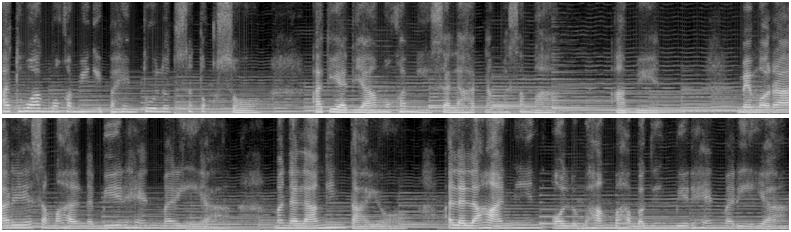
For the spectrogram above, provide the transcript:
at huwag mo kaming ipahintulot sa tukso at iadya mo kami sa lahat ng masama. Amen. Memorare sa mahal na Birhen Maria, manalangin tayo, alalahanin o lubhang mahabaging Birhen Maria,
